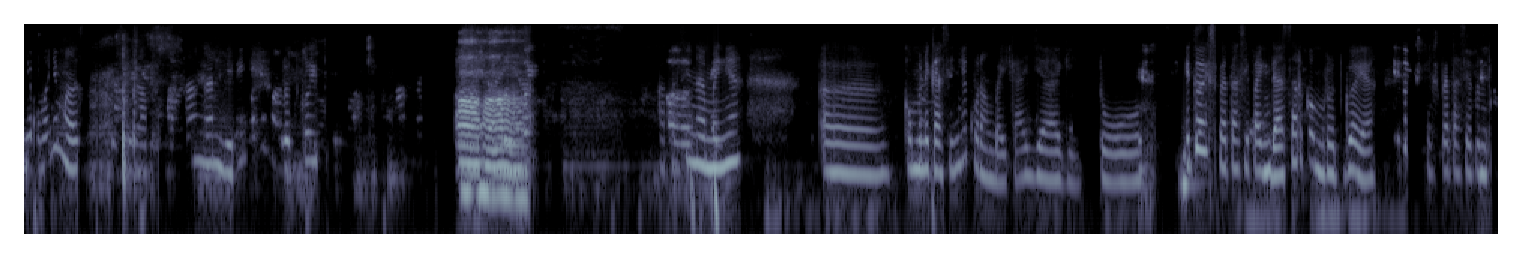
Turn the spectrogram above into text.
ya pokoknya males sama pasangan. Jadi menurutku itu kayak apa sih namanya eh komunikasinya kurang baik aja gitu itu ekspektasi paling dasar kok menurut gue ya ekspektasi tentang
